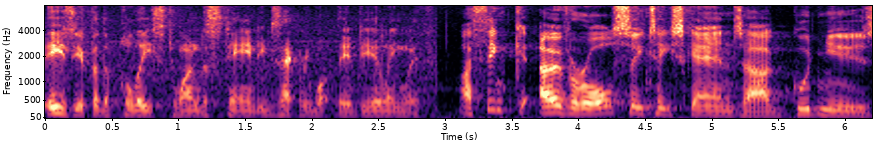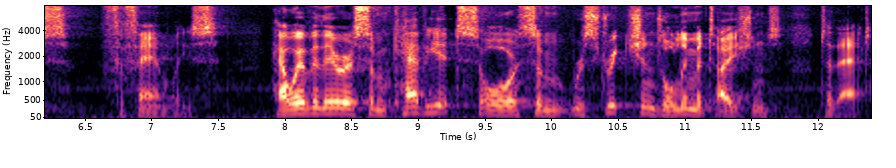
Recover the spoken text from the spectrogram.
easier for the police to understand exactly what they're dealing with. I think overall CT scans are good news for families. However, there are some caveats or some restrictions or limitations to that.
